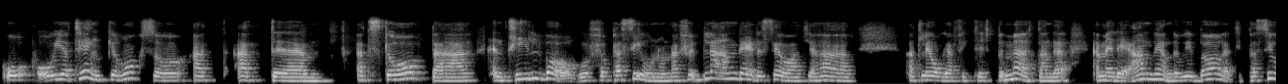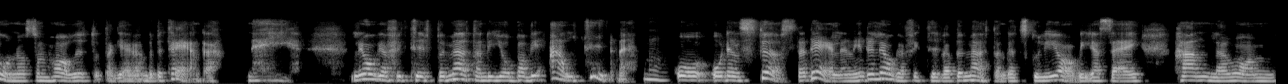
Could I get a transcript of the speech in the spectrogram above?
och, och jag tänker också att, att, äh, att skapa en tillvaro för personerna, för ibland är det så att jag hör att lågaffektivt bemötande, ja, men det använder vi bara till personer som har utåtagerande beteende. Nej, lågaffektivt bemötande jobbar vi alltid med. Mm. Och, och, den största delen i det lågaffektiva bemötandet skulle jag vilja säga handlar om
